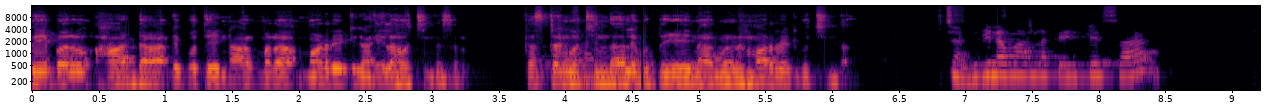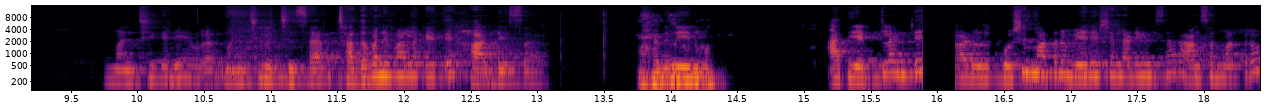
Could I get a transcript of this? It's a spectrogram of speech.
పేపర్ హార్డా? లేకపోతే నార్మలా? మోడరేట్‌గా ఎలా వచ్చిందసలు? కష్టంగా వచ్చిందా? లేకపోతే నార్మల్‌గా మోడరేట్‌గా వచ్చిందా? చదివిన వాళ్ళకైతే సార్ మంచిగానే మంచిగొచ్చింది సార్. చదవని వాళ్ళకైతే హార్డే సార్. అది నేను? అది ఎట్లా అంటే వాడు క్వెషన్ మాత్రం వేరియేషన్‌లో అడిగిండు సార్. ఆన్సర్ మాత్రం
